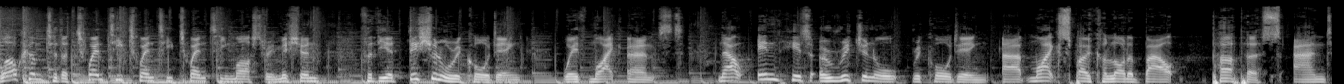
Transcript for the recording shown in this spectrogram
Welcome to the 2020 Mastery Mission for the additional recording with Mike Ernst. Now, in his original recording, uh, Mike spoke a lot about purpose and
